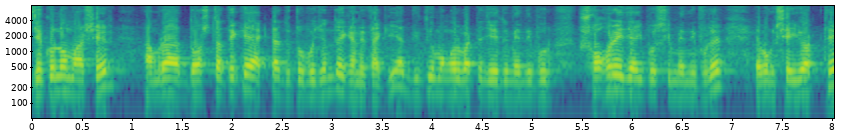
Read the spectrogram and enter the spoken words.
যে কোনো মাসের আমরা দশটা থেকে একটা দুটো পর্যন্ত এখানে থাকি। আর দ্বিতীয় মঙ্গলবারটা যেহেতু মেদিনীপুর শহরে যাই, পশ্চিম মেদিনীপুরের, এবং সেই অর্থে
